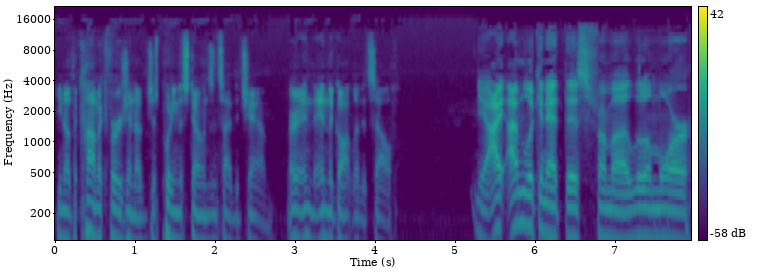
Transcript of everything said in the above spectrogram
you know, the comic version of just putting the stones inside the gem or in in the gauntlet itself. Yeah, I, I'm looking at this from a little more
